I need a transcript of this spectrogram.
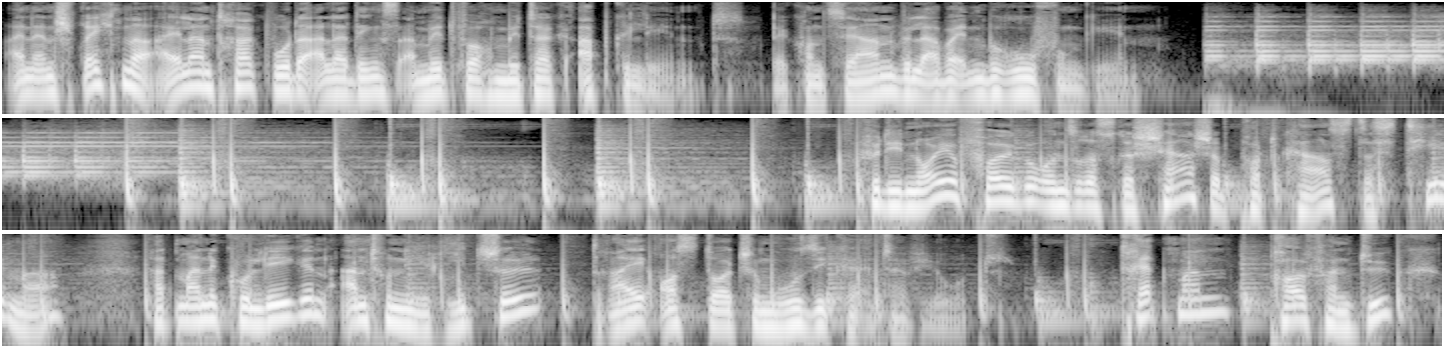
Ein entsprechender Eilantrag wurde allerdings am Mittwochmittag abgelehnt. Der Konzern will aber in Berufung gehen. Für die neue Folge unseres Recherche-Podcasts Das Thema hat meine Kollegin Antonie Rietschel drei ostdeutsche Musiker interviewt. Trettmann, Paul van Dyk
